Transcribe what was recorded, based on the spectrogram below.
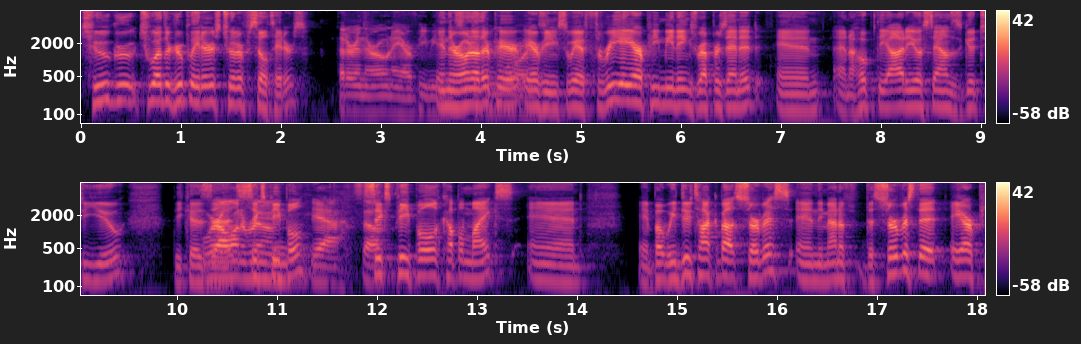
two group, two other group leaders, two other facilitators That are in their own ARP meetings. in their own other peer. ARP meetings. So we have three ARP meetings represented, and and I hope the audio sounds as good to you because We're uh, all in a six room. people. Yeah. So six people, a couple mics, and, and but we do talk about service and the amount of the service that ARP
